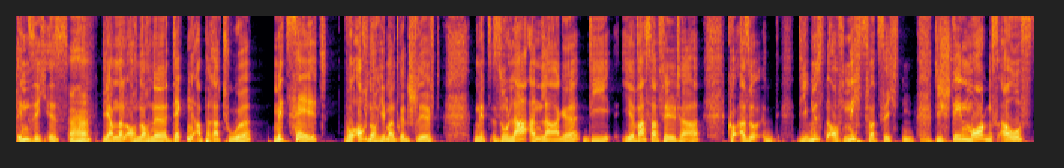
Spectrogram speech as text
in sich ist, Aha. die haben dann auch noch eine Deckenapparatur mit Zelt, wo auch noch jemand drin schläft, mit Solaranlage, die ihr Wasserfilter, also die müssen auf nichts verzichten. Die stehen morgens auf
